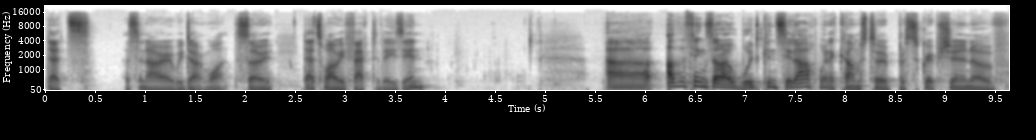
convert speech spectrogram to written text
That's a scenario we don't want. So that's why we factor these in. Uh, other things that I would consider when it comes to prescription of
